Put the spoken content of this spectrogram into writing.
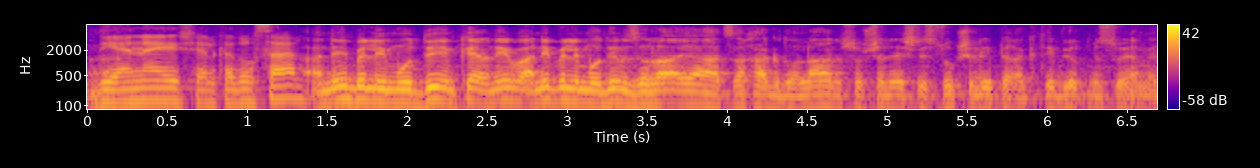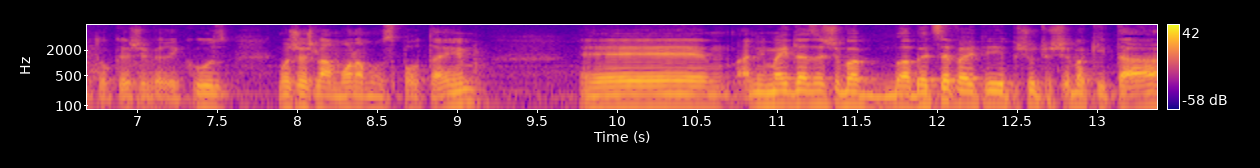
DNA של כדורסל? אני בלימודים, כן, אני, אני בלימודים זה לא היה הצלחה גדולה, אני חושב שיש לי סוג של היפראקטיביות מסוימת, או קשב וריכוז, כמו שיש להמון המון ספורטאים. אה, אני מעיד על זה שבבית ספר הייתי פשוט יושב בכיתה,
